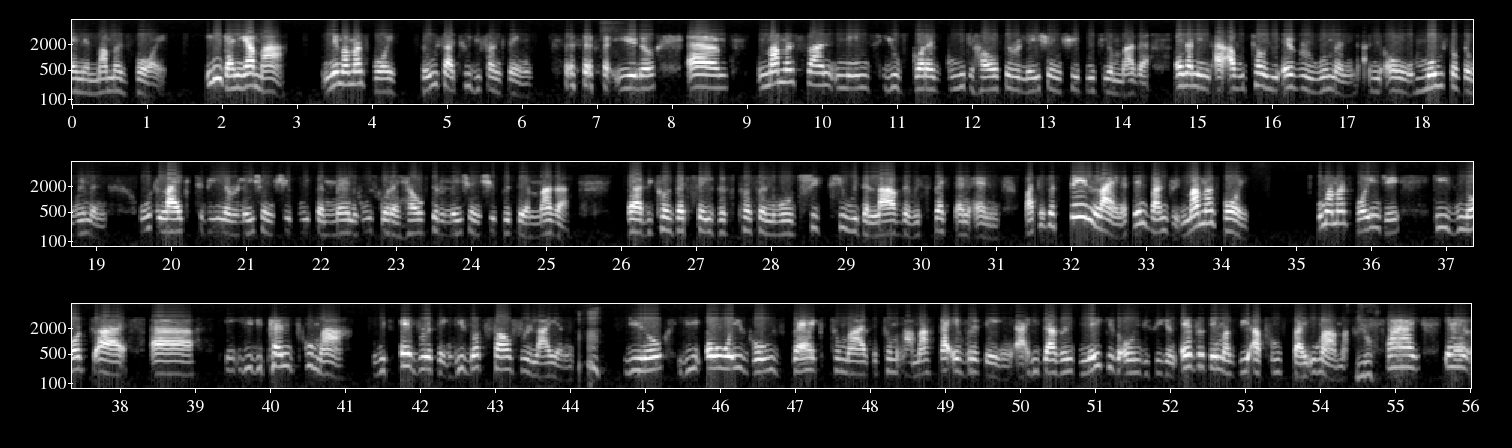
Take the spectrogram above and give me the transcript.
and a mama's boy. In Ganiyama, ne mama's boy, those are two different things. you know, um, mama's son means you've got a good, healthy relationship with your mother. And I mean, I, I would tell you, every woman, or most of the women, would like to be in a relationship with a man who's got a healthy relationship with their mother. Uh, because that says this person will treat you with the love, the respect, and and. But there's a thin line, a thin boundary. Mama's boy, Mama's boy, nje, he's not. Uh, uh, he, he depends kuma with everything. He's not self-reliant. Mm you know, he always goes back to my to mama everything. Uh, he doesn't make his own decision. Everything must be approved by umama. Uh, yeah,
